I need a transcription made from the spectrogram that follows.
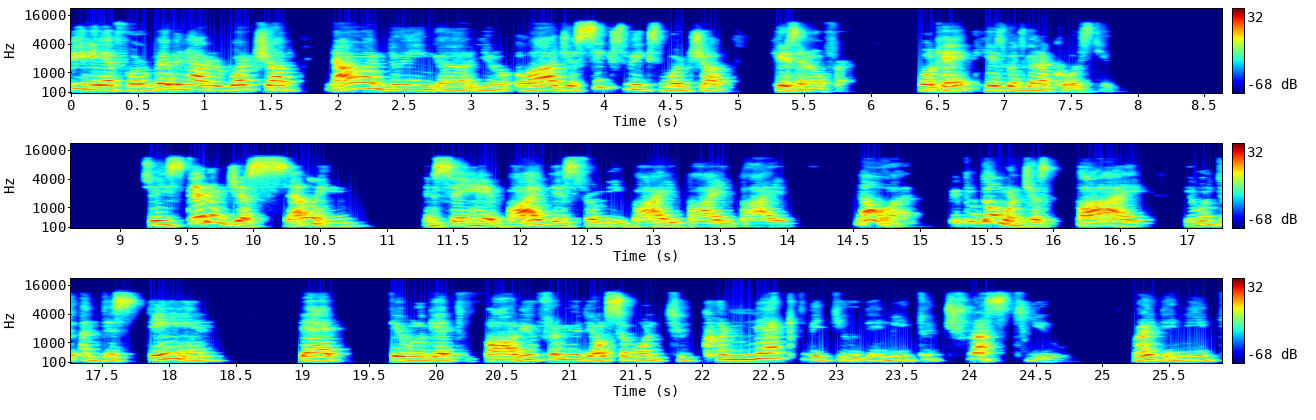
PDF or webinar or workshop. Now I'm doing, uh, you know, larger six weeks workshop. Here's an offer. Okay, here's what's going to cost you. So instead of just selling and saying, "Hey, buy this from me, buy, buy, buy," no, uh, People don't want to just buy, they want to understand that they will get value from you. They also want to connect with you. They need to trust you, right? They need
